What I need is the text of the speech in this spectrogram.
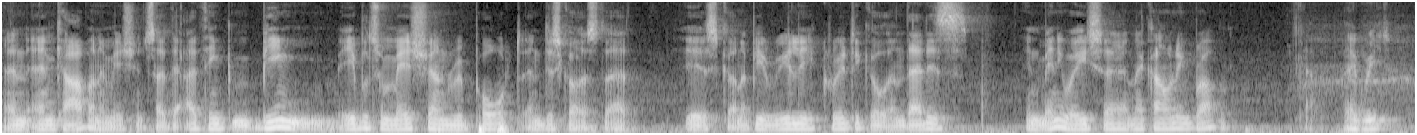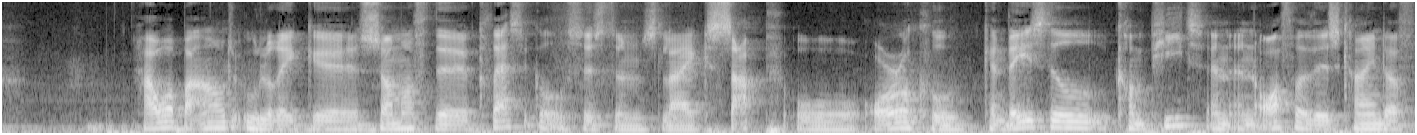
and, and carbon emissions? I, th- I think being able to measure and report and discuss that is going to be really critical, and that is in many ways uh, an accounting problem. Yeah, I agree. How about Ulrik? Uh, some of the classical systems like SAP or Oracle can they still compete and, and offer this kind of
